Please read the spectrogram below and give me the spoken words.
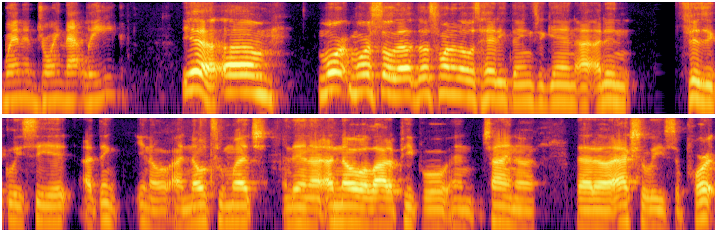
went and joined that league? Yeah, um, more more so that, that's one of those heady things. Again, I, I, didn't physically see it. I think you know I know too much, and then I, I know a lot of people in China that uh, actually support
